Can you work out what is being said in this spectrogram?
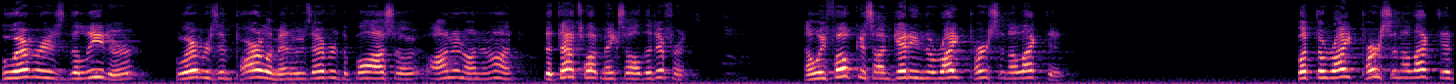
whoever is the leader, whoever's in parliament, who's ever the boss, or on and on and on, that that's what makes all the difference. And we focus on getting the right person elected. But the right person elected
